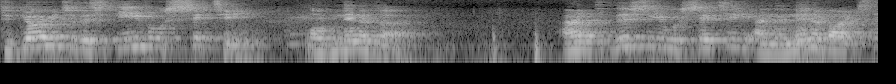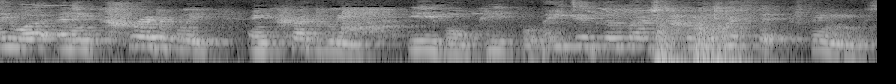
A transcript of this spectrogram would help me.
to go to this evil city of Nineveh and this evil city and the Ninevites, they were an incredibly, incredibly evil people. They did the most horrific things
